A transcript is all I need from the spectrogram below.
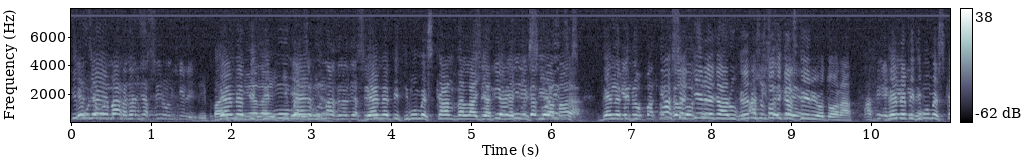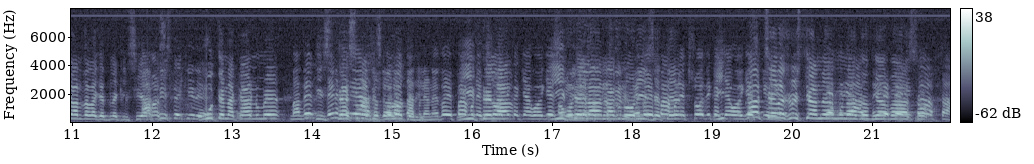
Διασύρουν. Τι Έτσι μου λέει έχουν μάθει εμένα. να διασύρουν κύριοι. Δεν μια λαϊκή Έτσι έχουν επιθυμούμε. μάθει να Δεν διασύρουν. επιθυμούμε σκάνδαλα Σε για δύο την ανήλικα εκκλησία κορίτσα. μας. Δεν Πήγαινε επιθυμούμε. ο πατήρ Άσε Θεοδόσιος. κύριε Γαρούφη, εμεί στο Αφήστε, δικαστήριο τώρα. Αφή- Δεν εκεί, επιθυμούμε σκάνδαλα για την εκκλησία μας. Αφήστε, κύριε. Ούτε να κάνουμε Μα δεν- τις δεν θέσεις μας χρειάζονται όλα αυτά δυσκολότερε. πλέον. Εδώ υπάρχουν Ήθελα, εξώδικα και αγωγές. ήθελα Αγωγές να στο γνωρίζετε. Εδώ υπάρχουν εξώδικα και Ή- αγωγές, Κάτσε κύριε. ρε Χριστιανέ Δεν μου να το χρειάζεται, είναι διαβάσω. περιττά αυτά.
